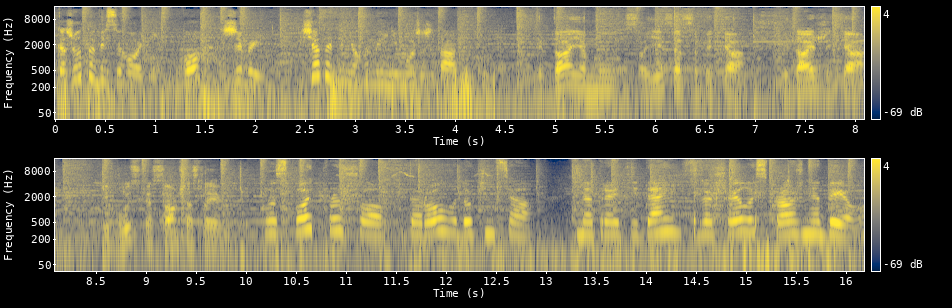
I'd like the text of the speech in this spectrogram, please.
Скажу тобі сьогодні: Бог живий. Що ти для нього нині можеш дати? Віддай йому своє серцебиття, віддай життя і будь з Христом щасливий. Господь пройшов дорогу до кінця. На третій день звершилось справжнє диво.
